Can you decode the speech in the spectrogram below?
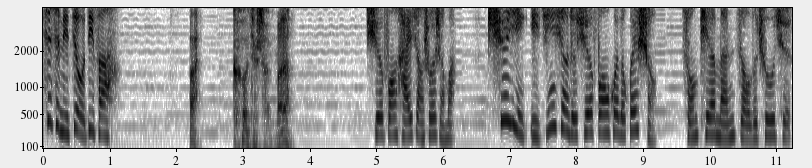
谢谢你借我地方。哎，客气什么呀？薛峰还想说什么，曲颖已经向着薛峰挥了挥手，从偏门走了出去。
